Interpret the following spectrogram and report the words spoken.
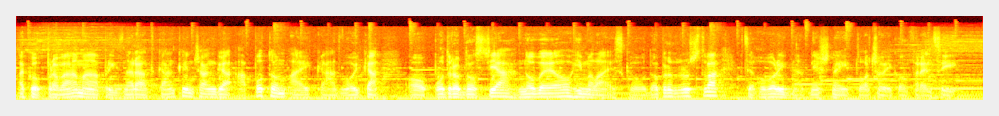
Ako prvá má prísť na rád Kankenčanga a potom aj K2. O podrobnostiach nového himalajského dobrodružstva chce hovoriť na dnešnej tlačovej konferencii.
